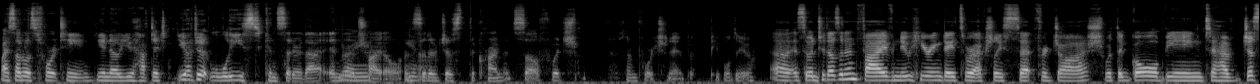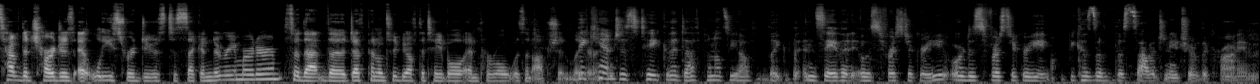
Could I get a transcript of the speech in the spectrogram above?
my son was 14 you know you have to you have to at least consider that in the Right, trial instead yeah. of just the crime itself which unfortunate but people do uh, and so in 2005 new hearing dates were actually set for josh with the goal being to have just have the charges at least reduced to second degree murder so that the death penalty would be off the table and parole was an option They can't just take the death penalty off, like, and say that it was first degree, or does first degree because of the savage nature of the crime?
